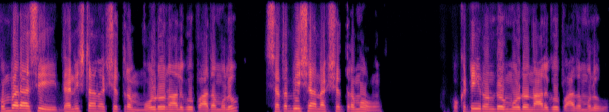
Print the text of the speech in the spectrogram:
కుంభరాశి ధనిష్ట నక్షత్రం మూడు నాలుగు పాదములు శతభీష నక్షత్రము ఒకటి రెండు మూడు నాలుగు పాదములు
